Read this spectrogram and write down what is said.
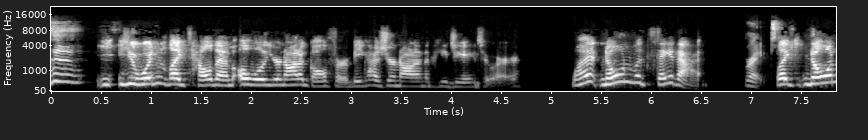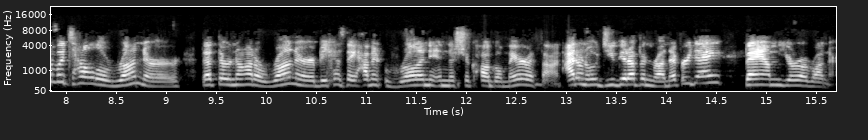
you wouldn't like tell them, "Oh, well, you're not a golfer because you're not on the PGA tour." What? No one would say that. Right. Like no one would tell a runner that they're not a runner because they haven't run in the Chicago Marathon. I don't know, do you get up and run every day? Bam, you're a runner.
